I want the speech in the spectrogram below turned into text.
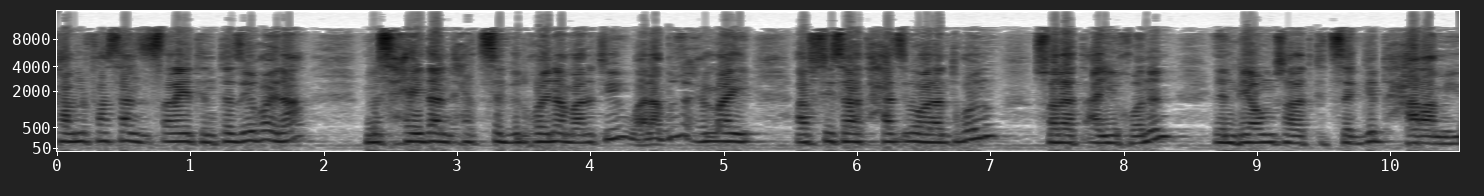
ካብ ንፋሳን ዝጸረየት እንተዘይኾይና ምስ ሐይዳ እንድሕር ትሰግድ ኾይና ማለት እዩ ዋላ ብዙሕ ማይ ኣፍሲሳ ተሓጺባ ዋላ እንተኾይኑ ሶላት ኣይኾንን እንድያውም ሶላት ክትሰግድ ሓራም እዩ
